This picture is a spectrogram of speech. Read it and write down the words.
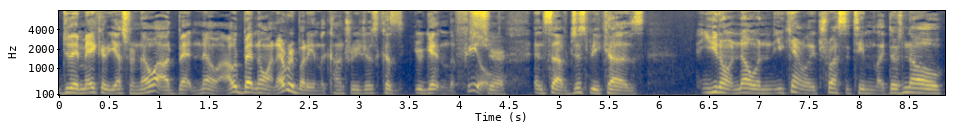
do they make it? Yes or no? I would bet no. I would bet no on everybody in the country just because you're getting the field Sure. and stuff. Just because you don't know and you can't really trust a team. Like there's no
